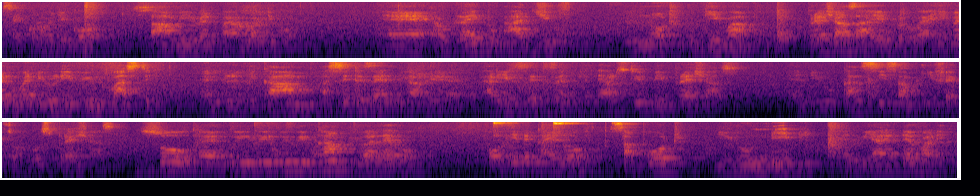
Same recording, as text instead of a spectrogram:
psychological, some even biological. Uh, I would like to urge you not to give up. Pressures are everywhere. Even when you leave university and become a citizen, you are a real citizen, there will still be pressures and you can see some effects of those pressures. So uh, we, we, we will come to your level for any kind of support you need and we are endeavoring.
